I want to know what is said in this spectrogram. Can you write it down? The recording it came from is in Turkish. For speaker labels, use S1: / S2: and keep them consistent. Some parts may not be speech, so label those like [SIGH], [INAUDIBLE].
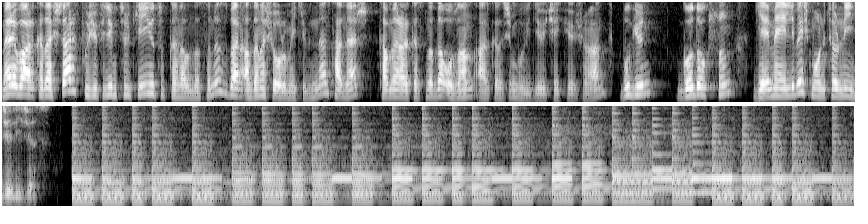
S1: Merhaba arkadaşlar, Fujifilm Türkiye YouTube kanalındasınız. Ben Adana Showroom ekibinden Taner. Kamera arkasında da Ozan arkadaşım bu videoyu çekiyor şu an. Bugün Godox'un GM55 monitörünü inceleyeceğiz.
